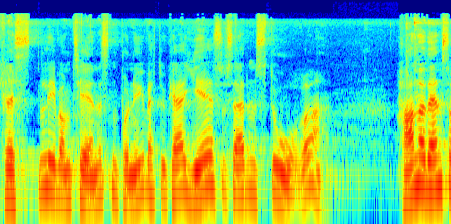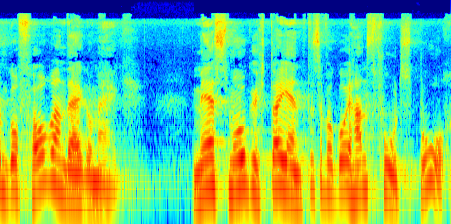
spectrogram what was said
kristenlivet, om tjenesten, på ny. Vet du hva? Jesus er den store. Han er den som går foran deg og meg. Vi små gutter og jenter som får gå i hans fotspor.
